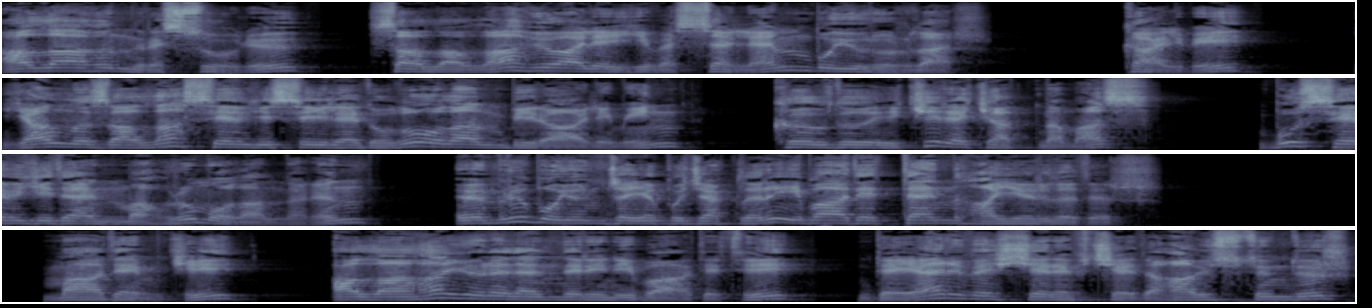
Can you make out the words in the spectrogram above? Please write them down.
Allah'ın Resulü sallallahu aleyhi ve sellem buyururlar. Kalbi Yalnız Allah sevgisiyle dolu olan bir alimin kıldığı iki rekat namaz, bu sevgiden mahrum olanların ömrü boyunca yapacakları ibadetten hayırlıdır. Madem ki Allah'a yönelenlerin ibadeti değer ve şerefçe daha üstündür,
